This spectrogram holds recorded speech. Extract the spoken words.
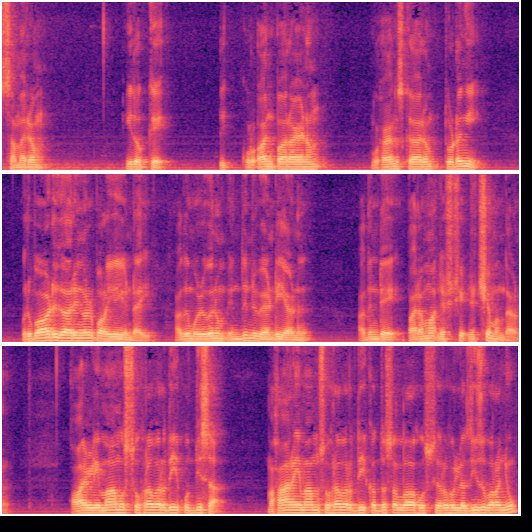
സമരം ഇതൊക്കെ ഖുർആൻ പാരായണം ഗുഹാനസ്കാരം തുടങ്ങി ഒരുപാട് കാര്യങ്ങൾ പറയുകയുണ്ടായി. അത് മുഴുവനും എന്തിനു വേണ്ടിയാണ്? അതിന്റെ പരമ ലക്ഷ്യ ലക്ഷ്യമെന്താണ്? ഖാൽ ഇമാമു സുഹ്രവർദി ഖുദ്ദിസ. മഹാന ഇമാം സുഹ്രവർദി ഖദ്ദുസല്ലാഹു സിറഹുൽ അസീസ് പറഞ്ഞു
